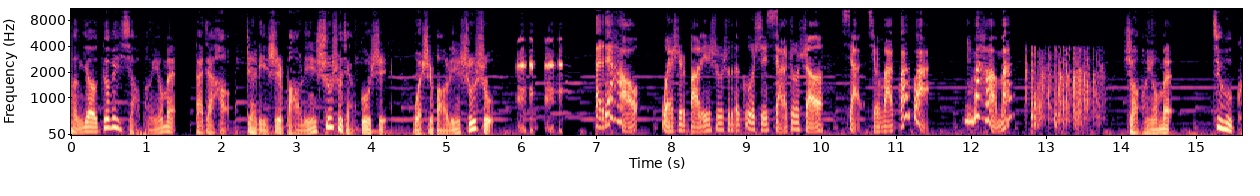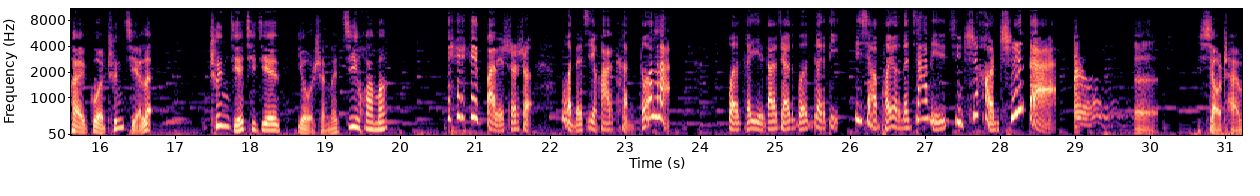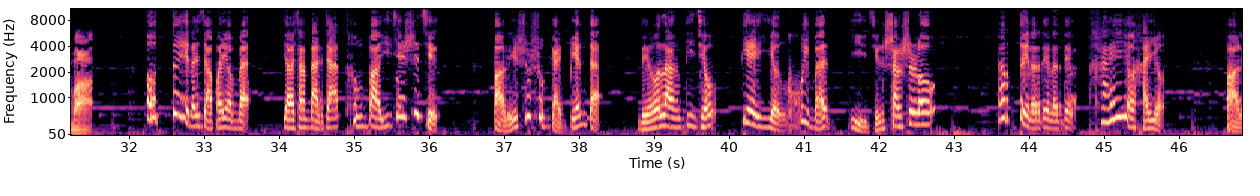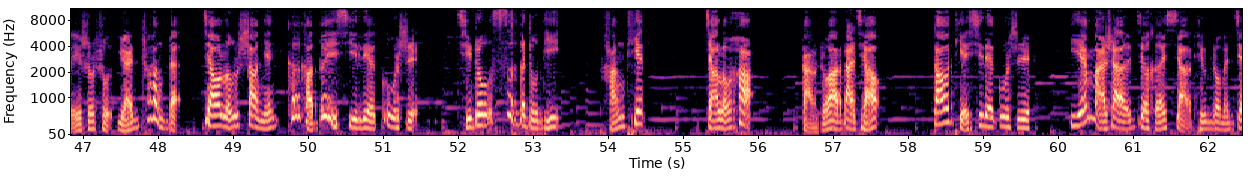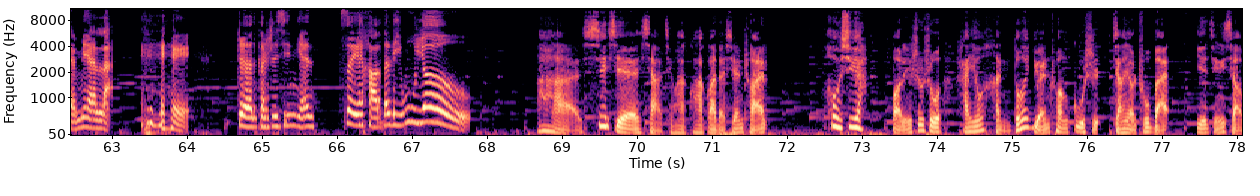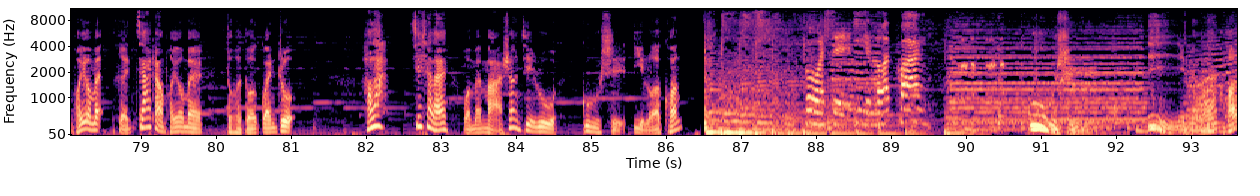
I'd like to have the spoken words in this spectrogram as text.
朋友，各位小朋友们，大家好！这里是宝林叔叔讲故事，我是宝林叔叔。大家好，我是宝林叔叔的故事小助手小青蛙呱呱，你们好吗？小朋友们，就快过春节了，春节期间有什么计划吗？嘿嘿，宝林叔叔，我的计划可多了，我可以到全国各地小朋友的家里去吃好吃的。呃，小柴蛙。哦，对了，小朋友们，要向大家通报一件事情：宝林叔叔改编的《流浪地球》电影绘本已经上市喽。啊，对了，对了，对了，还有还有，宝林叔叔原创的《蛟龙少年科考队》系列故事，其中四个主题：航天、蛟龙号、港珠澳大桥。高铁系列故事也马上就和小听众们见面了，嘿嘿嘿，这可是新年最好的礼物哟！啊，谢谢小青蛙呱呱的宣传。后续呀，宝林叔叔还有很多原创故事将要出版，也请小朋友们和家长朋友们多多关注。好啦，接下来我们马上进入故事一箩筐。故事一箩筐。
